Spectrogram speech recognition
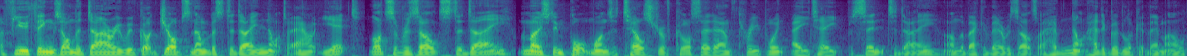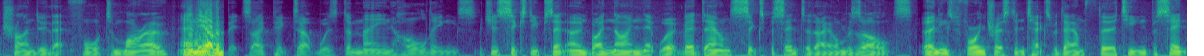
A few things on the diary. We've got jobs numbers today, not out yet. Lots of results today. The most important ones are Telstra, of course, they're down 3.88% today on the back of their results. I have not had a good look at them. I'll try and do that for tomorrow. And the other bits I picked up was Domain Holdings, which is 60% owned by Nine Network. They're down 6% today on results. Earnings before interest and tax were down 13%.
